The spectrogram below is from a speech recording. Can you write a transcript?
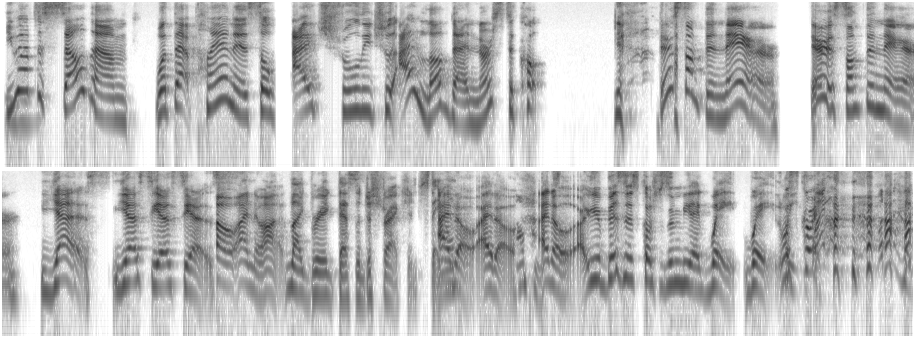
You have mm-hmm. to sell them what that plan is. So I truly, truly, I love that nurse to coach. Yeah, there's something there. There is something there. Yes, yes, yes, yes. Oh, I know. I, like Brig, that's a distraction. Stay I know, I know, I know. Your business coach is gonna be like, wait, wait, what's wait, going what? on?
